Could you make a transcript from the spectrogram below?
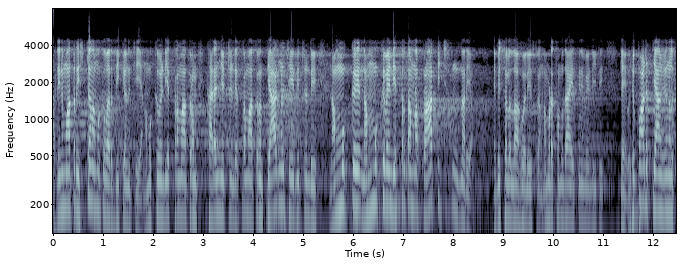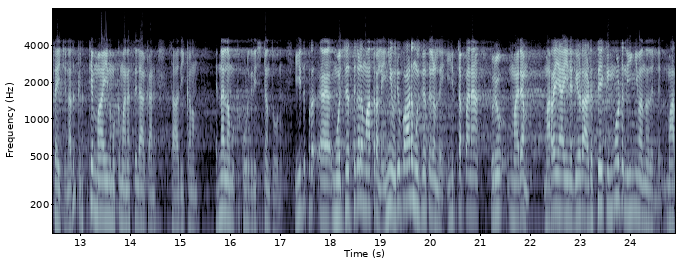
അതിന് മാത്രം ഇഷ്ടം നമുക്ക് വർദ്ധിക്കുകയാണ് ചെയ്യാം നമുക്ക് വേണ്ടി എത്രമാത്രം കരഞ്ഞിട്ടുണ്ട് എത്രമാത്രം ത്യാഗങ്ങൾ ചെയ്തിട്ടുണ്ട് നമുക്ക് നമുക്ക് വേണ്ടി എത്ര തവണ പ്രാർത്ഥിച്ചിട്ടുണ്ടെന്നറിയാം നബി സല്ലാഹു അലൈഹി വസല്ലം നമ്മുടെ സമുദായത്തിന് വേണ്ടിയിട്ട് അല്ലേ? ഒരുപാട് ത്യാഗങ്ങൾ സഹിച്ചിട്ടുണ്ട്. അത് കൃത്യമായി നമുക്ക് മനസ്സിലാക്കാൻ സാധിക്കണം. എന്നാൽ നമുക്ക് കൂടുതൽ ഇഷ്ടം തോന്നും. ഈദ് മുജത്തുകൾ മാത്രമല്ല ഇനി ഒരുപാട് മുജത്തുകളുണ്ട്. ഈത്തപ്പന ഒരു മരം മറയായി നബിയുടെ അടുത്തേക്ക് ഇങ്ങോട്ട് നീങ്ങി വന്നതുണ്ട്. മറ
